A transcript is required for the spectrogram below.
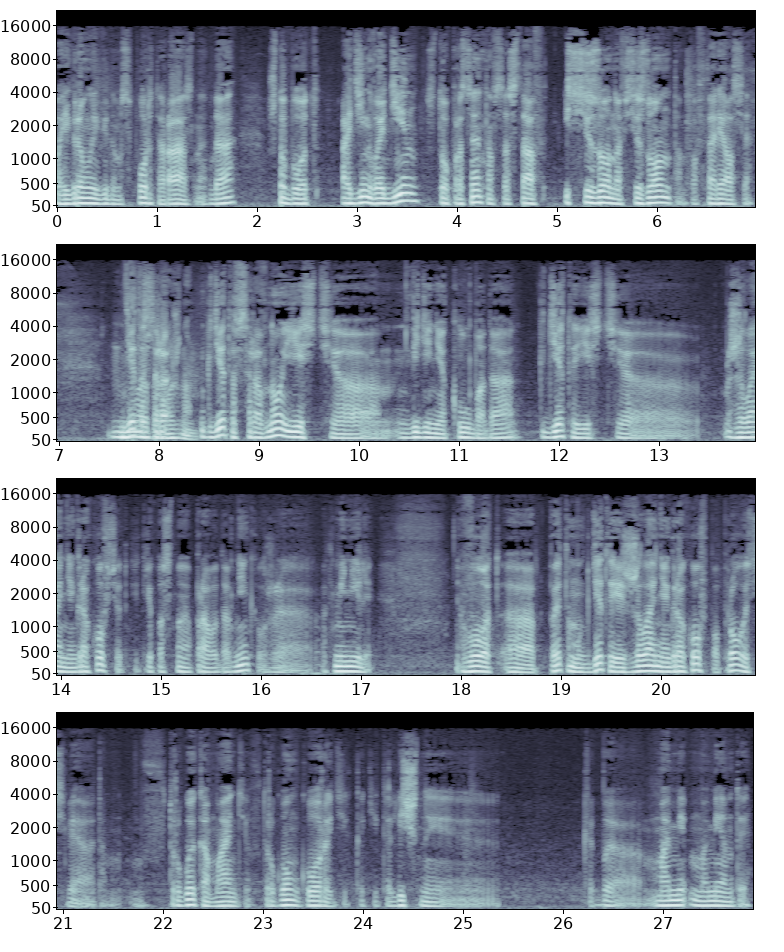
по игровым видам спорта разных, да, чтобы вот один в один, стопроцентно состав из сезона в сезон там повторялся. Где-то, все, где-то все равно есть э, видение клуба, да, где-то есть э, желание игроков, все-таки крепостное право давненько уже отменили. Вот, э, поэтому где-то есть желание игроков попробовать себя там, в другой команде, в другом городе, какие-то личные э, как бы моме- моменты.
